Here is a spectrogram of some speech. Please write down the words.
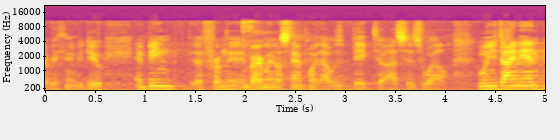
everything that we do. And being uh, from the environmental standpoint, that was big to us as well. When you dine in,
